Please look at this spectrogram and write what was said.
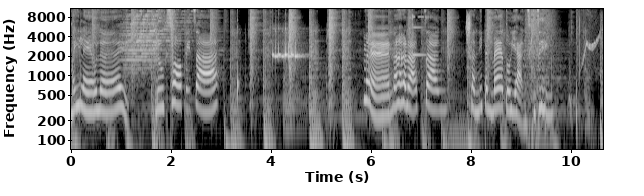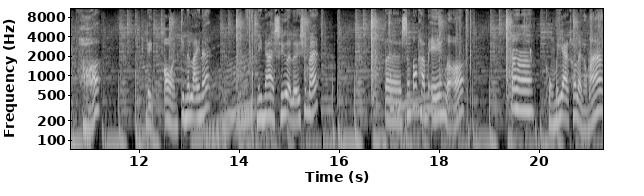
ไม่เลวเลย ลูกชอบไหมจ๊ะ แหม น่ารักจัง ฉันนี่เป็นแม่ตัวอย่างจริงๆฮะเด็กอ่อนกินอะไรนะ ไม่น่าเชื่อเลยใช่ไหมแต่ฉันต้องทำเองเหรออ่าคงไม่ยากเท่าไหร่หรอกมั้ง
